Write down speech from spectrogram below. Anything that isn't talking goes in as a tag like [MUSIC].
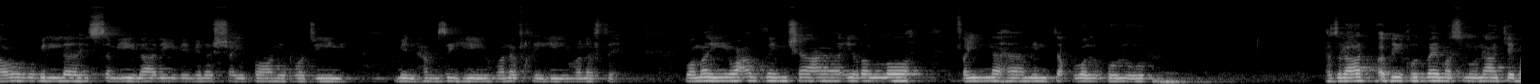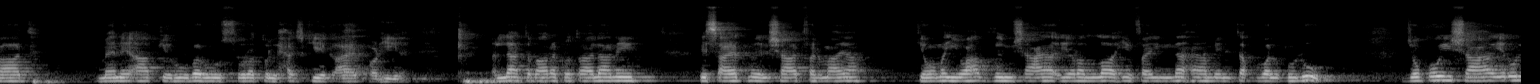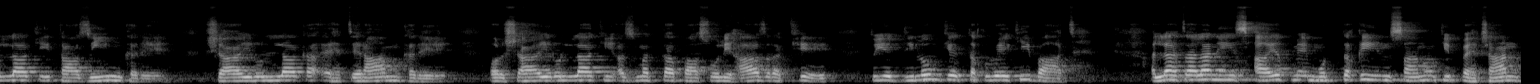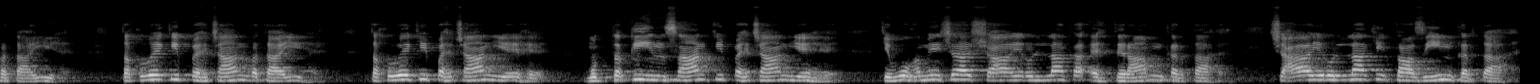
أعوذ بالله السميع العليم من الشيطان الرجيم من همزه ونفخه ونفثه. ومن يعظم شعائر الله فإنها من تقوى القلوب. حضرات، ابھی خطبہ مسنونہ کے بعد میں نے آپ کے روبرو صورت الحج کی ایک آیت پڑھی ہے۔ اللہ تبارک و تعالیٰ نے اس آیت میں ارشاد فرمایا کہ وَمَن يُعَظِّمْ شَعَائِرَ اللَّهِ فَإِنَّهَا مِن تَقْوَى الْقُلُوبِ۔ جو کوئی شاعر اللہ کی تعظیم کرے، شاعر اللہ کا احترام کرے اور شاعر اللہ کی عظمت کا پاس و لحاظ رکھے، تو یہ دلوں کے تقوی کی بات ہے۔ اللہ تعالیٰ نے اس آیت میں متقی انسانوں کی پہچان بتائی ہے۔ تقوی کی پہچان بتائی ہے۔ تقوی کی پہچان یہ ہے، متقی انسان کی پہچان یہ ہے کہ وہ ہمیشہ شاعر اللہ کا احترام کرتا ہے۔ شاعر اللہ کی تعظیم کرتا ہے۔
